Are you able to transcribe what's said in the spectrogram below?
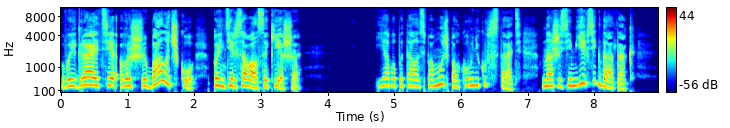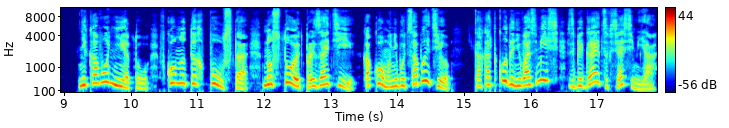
вы играете в расшибалочку?» — поинтересовался Кеша. Я попыталась помочь полковнику встать. В нашей семье всегда так. Никого нету, в комнатах пусто, но стоит произойти какому-нибудь событию, как откуда ни возьмись, сбегается вся семья.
